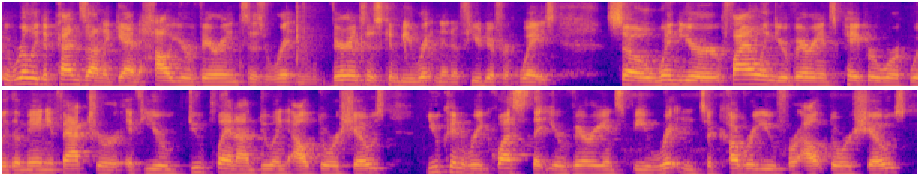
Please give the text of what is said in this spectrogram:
it, really depends on, again, how your variance is written. Variances can be written in a few different ways. So, when you're filing your variance paperwork with a manufacturer, if you do plan on doing outdoor shows, you can request that your variance be written to cover you for outdoor shows.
